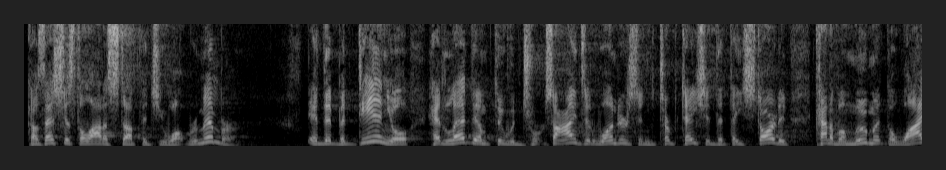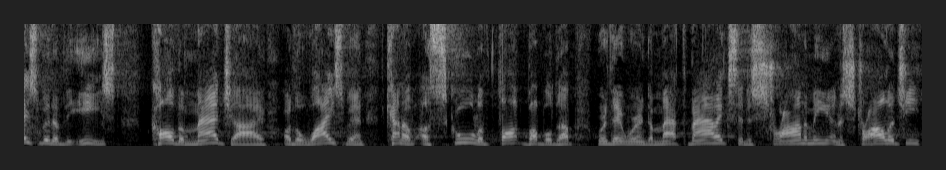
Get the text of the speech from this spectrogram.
because that's just a lot of stuff that you won't remember. And That, but Daniel had led them through signs and wonders and interpretation that they started kind of a movement, the wise men of the East, called the Magi or the wise men, kind of a school of thought bubbled up where they were into mathematics and astronomy and astrology,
